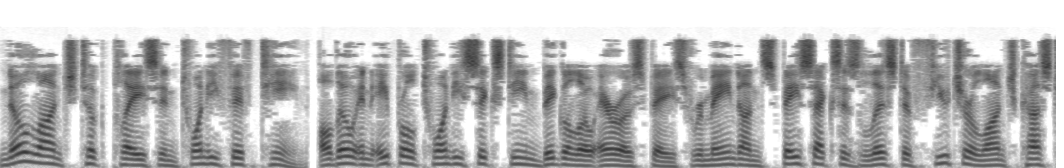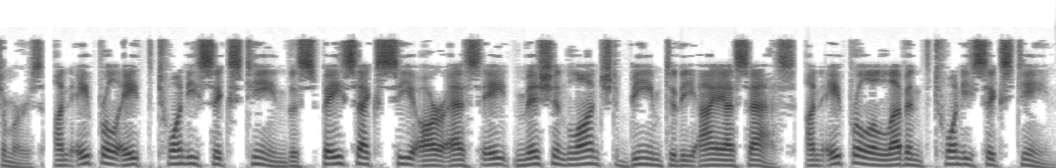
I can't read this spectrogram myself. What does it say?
No launch took place in 2015, although in April 2016 Bigelow Aerospace remained on SpaceX's list of future launch customers. On April 8, 2016, the SpaceX CRS-8 mission launched Beam to the ISS. On April 11, 2016,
